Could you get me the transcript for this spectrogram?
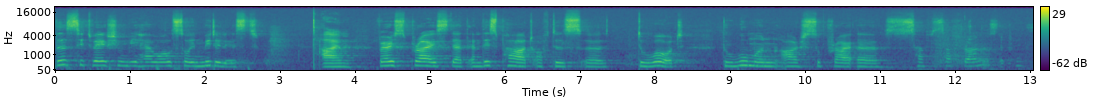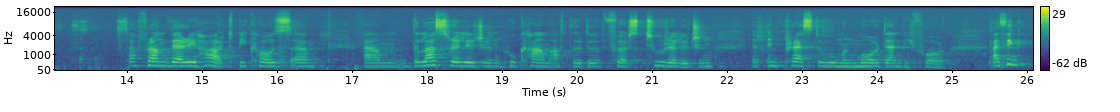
this situation we have also in middle east i'm very surprised that in this part of this uh, the world the women are surpri- uh, saffron, saffron? Very hard because um, um, the last religion who come after the first two religion uh, impressed the woman more than before. I think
